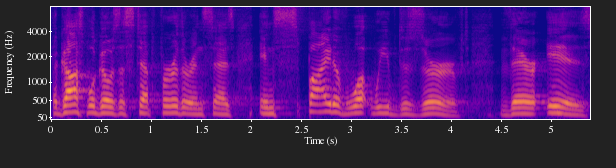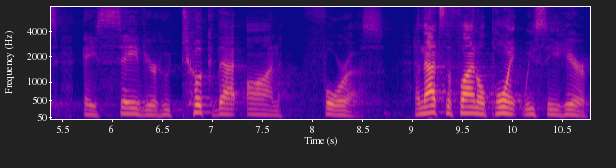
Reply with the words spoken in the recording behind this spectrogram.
The gospel goes a step further and says, in spite of what we've deserved, there is a Savior who took that on for us. And that's the final point we see here.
